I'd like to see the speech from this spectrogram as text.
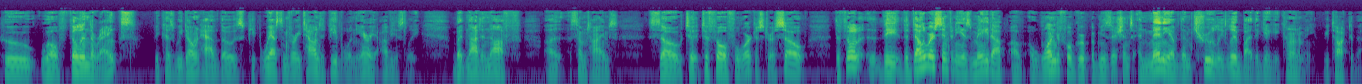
who will fill in the ranks because we don't have those people. We have some very talented people in the area, obviously, but not enough uh, sometimes. So to, to fill a full orchestra. So the, Phil, the the Delaware Symphony is made up of a wonderful group of musicians, and many of them truly live by the gig economy we talked about.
